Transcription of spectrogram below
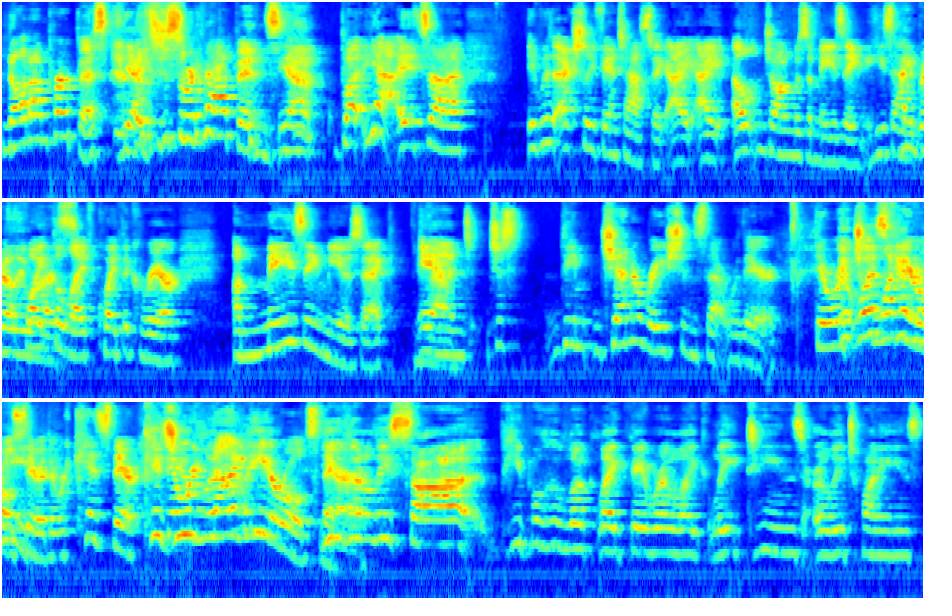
Not on purpose. Yeah. It just sort of happens. Yeah. But yeah, it's uh it was actually fantastic. I, I Elton John was amazing. He's had He really quite the life, quite the career. Amazing music Yeah. and just the generations that were there. There were twenty year olds there. There were kids there. Because There were ninety year olds there. You literally saw people who looked like they were like late teens, early twenties,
